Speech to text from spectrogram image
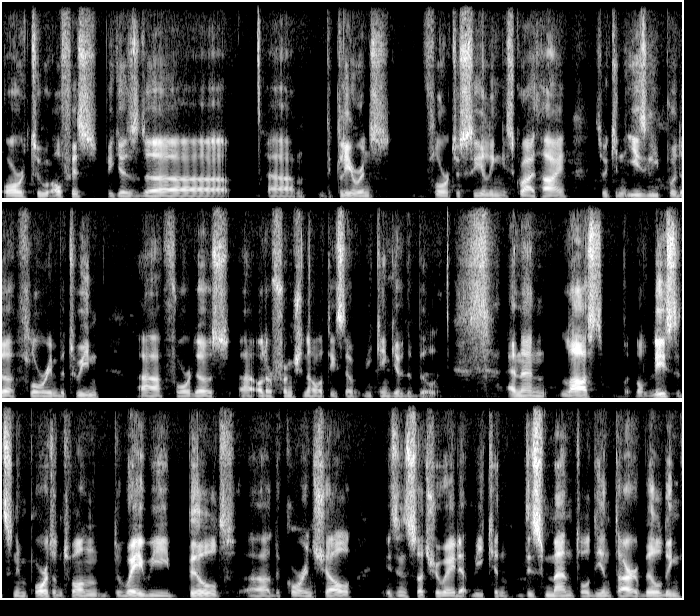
or to office because the um, the clearance floor to ceiling is quite high, so we can easily put a floor in between uh, for those uh, other functionalities that we can give the building. And then last but not least, it's an important one. The way we build uh, the core and shell is in such a way that we can dismantle the entire building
